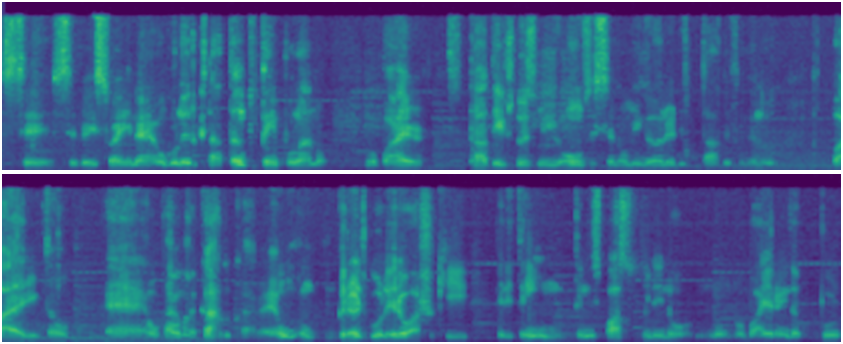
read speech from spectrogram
você, ver isso aí, né? Um goleiro que tá tanto tempo lá no, no Bayern. Tá desde 2011, se não me engano, ele tá defendendo o Bayern. Então, é um cara marcado, cara. É um, é um grande goleiro. Eu acho que ele tem, tem espaço ali no, no, no Bayern ainda por,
